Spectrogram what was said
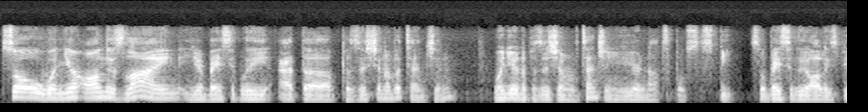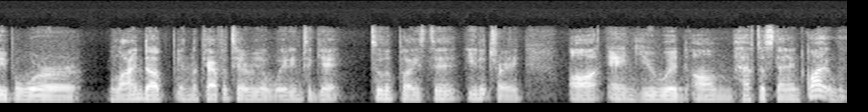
So when you're on this line, you're basically at the position of attention when you're in a position of attention, you're not supposed to speak. So basically, all these people were lined up in the cafeteria waiting to get to the place to eat a tray, uh, and you would um, have to stand quietly.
